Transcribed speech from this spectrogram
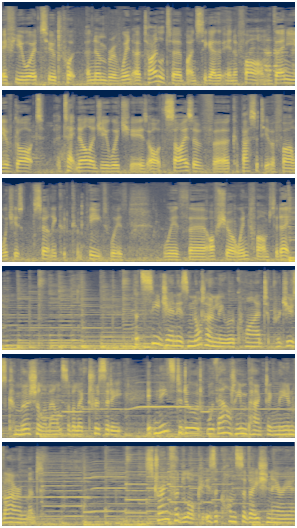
if you were to put a number of wind, tidal turbines together in a farm, then you've got a technology which is, or the size of uh, capacity of a farm, which is certainly could compete with, with uh, offshore wind farms today. But Seagen is not only required to produce commercial amounts of electricity, it needs to do it without impacting the environment. Strangford Lough is a conservation area,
